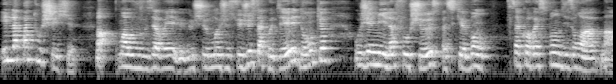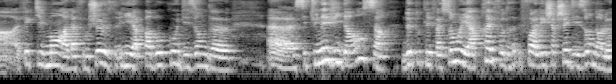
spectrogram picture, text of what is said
il ne l'a pas touché. Bon, moi, vous avez, je, moi, je suis juste à côté, donc, où j'ai mis la faucheuse, parce que, bon, ça correspond, disons, à, bah, effectivement à la faucheuse. Il n'y a pas beaucoup, disons, de... Euh, c'est une évidence, de toutes les façons, et après, il faut aller chercher, disons, dans le,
